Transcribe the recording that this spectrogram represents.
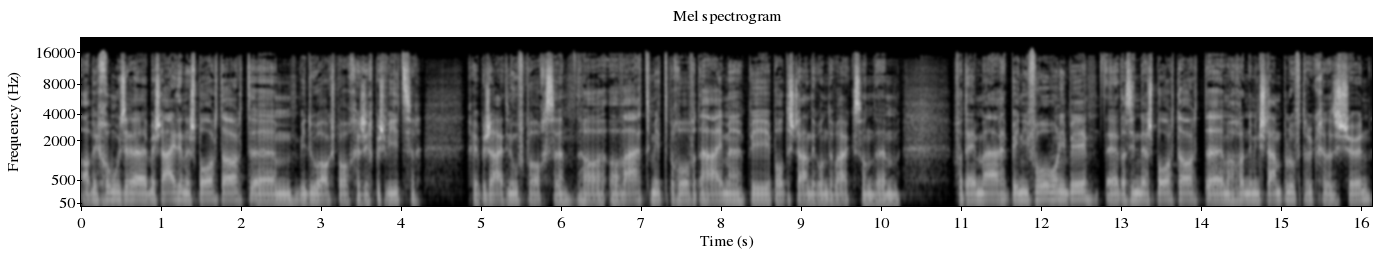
Aber ich komme aus einer bescheidenen Sportart. Ähm, wie du angesprochen hast, ich bin Schweizer. Ich bin bescheiden aufgewachsen, habe, habe Wert mitbekommen von daheim, bin bodenständig unterwegs und ähm, von dem her bin ich froh, wo ich bin, äh, dass ich in der Sportart äh, man kann meinen Stempel aufdrücken, das ist schön.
